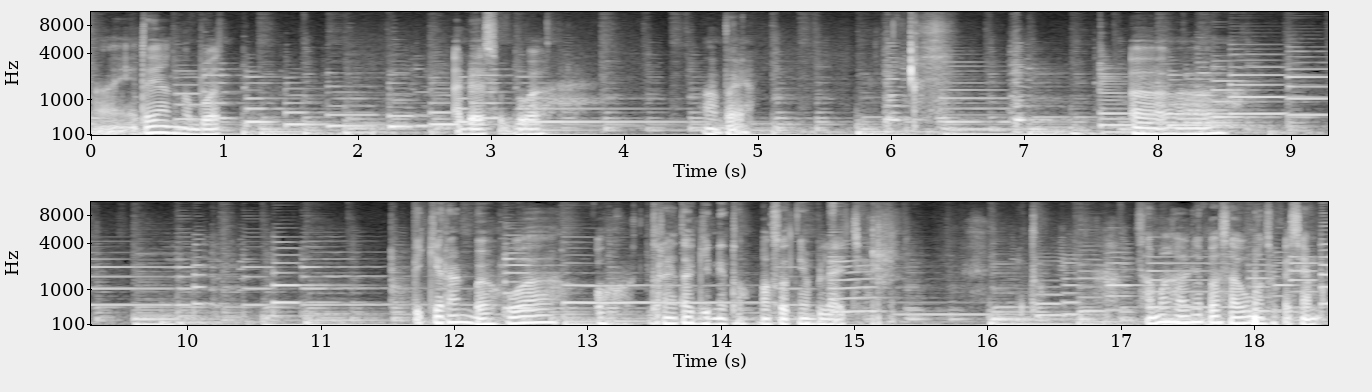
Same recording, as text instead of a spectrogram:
Nah itu yang ngebuat ada sebuah apa ya uh, pikiran bahwa oh ternyata gini tuh maksudnya belajar. Itu sama halnya pas aku masuk SMA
